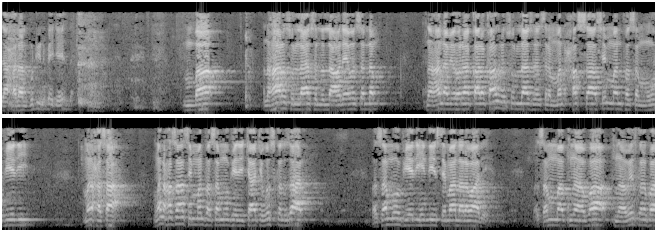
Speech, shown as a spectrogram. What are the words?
دا حلال بوٹی نے بھیجے با نہا رسول اللہ صلی اللہ علیہ وسلم نہانا بھی ہو رہا کالا قال رسول اللہ صلی اللہ علیہ وسلم، من حسا سمن فسم فیدی من حسا من حسا سمن فسم فیدی چاچے وسکل زہر فسمو فی دی ہندی استعمال روا دے فسم اپنا فا، اپنا ویس کر فا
